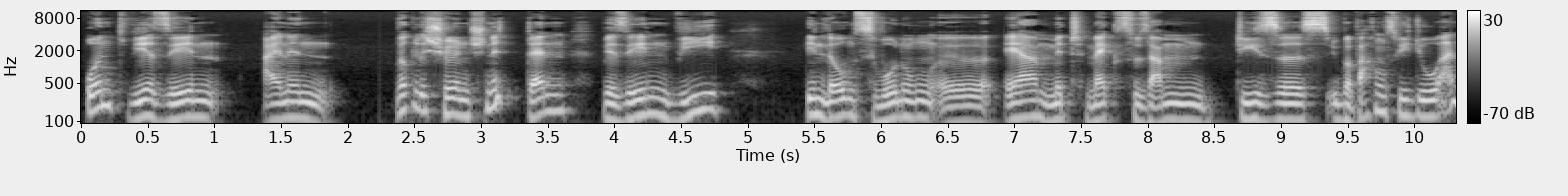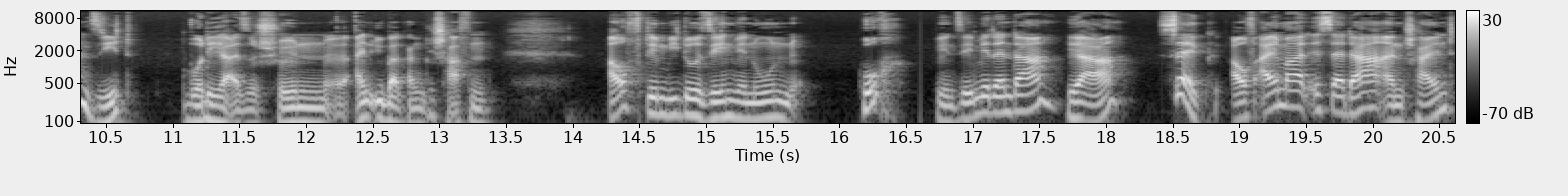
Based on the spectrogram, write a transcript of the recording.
Und wir sehen einen wirklich schönen Schnitt, denn wir sehen, wie in Logans Wohnung äh, er mit Max zusammen dieses Überwachungsvideo ansieht wurde hier also schön äh, ein Übergang geschaffen. Auf dem Video sehen wir nun, huch, wen sehen wir denn da? Ja, Zack. Auf einmal ist er da anscheinend.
